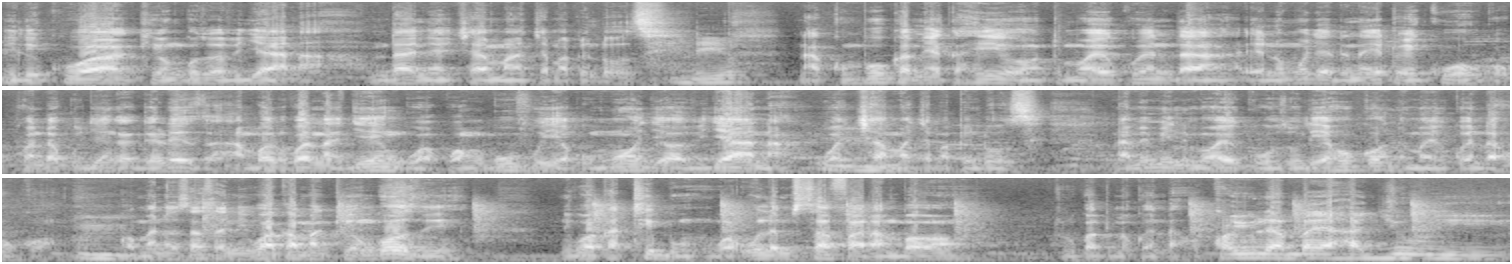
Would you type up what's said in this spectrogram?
nilikuwa kiongozi wa vijana ndani ya Chama cha Mapinduzi. Ndio. Nakumbuka miaka hiyo tumewahi kwenda eneo moja linaitwa Ikuo huko kwenda kujenga gereza ambalo lilikuwa linajengwa kwa nguvu ya umoja wa vijana wa mm. Chama cha Mapinduzi, na mimi nimewahi kuhudhuria huko, nimewahi kwenda huko. mm. Kwa maana sasa nilikuwa kama kiongozi, nilikuwa katibu wa ule msafara ambao tulikuwa tumekwenda huko. Kwa yule ambaye hajui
